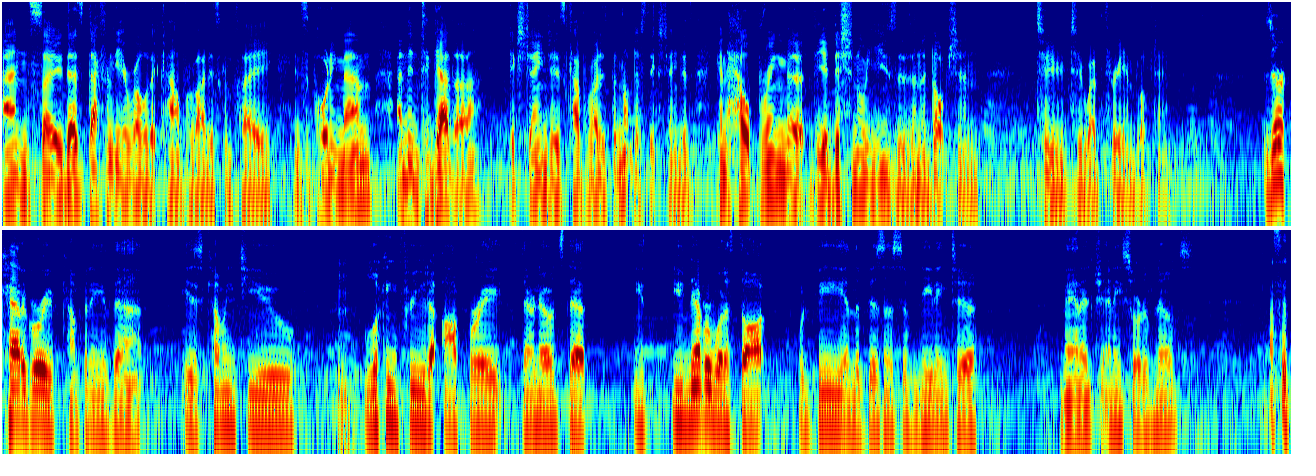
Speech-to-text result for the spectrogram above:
And so there's definitely a role that cloud providers can play in supporting them. And then together, exchanges, cloud providers, but not just exchanges, can help bring the, the additional users and adoption to, to Web3 and blockchain. Is there a category of company that is coming to you hmm. looking for you to operate their nodes that you, you never would have thought would be in the business of needing to manage any sort of nodes? That's a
